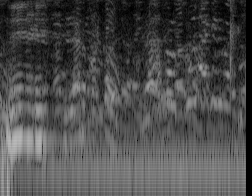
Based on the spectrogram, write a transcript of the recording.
ಸ್ಪ್ರೇ ನೀಡಿ ಕೂಲ್ ಆಗಿರ್ಬೇಕು.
